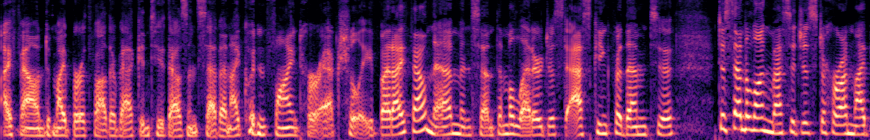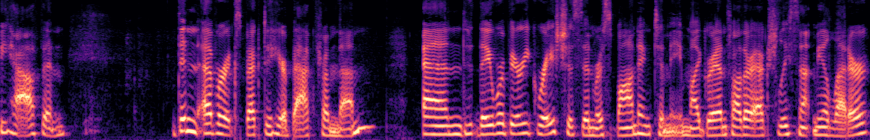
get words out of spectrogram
I found my birth father back in 2007. I couldn't find her actually, but I found them and sent them a letter just asking for them to to send along messages to her on my behalf and didn't ever expect to hear back from them. And they were very gracious in responding to me. My grandfather actually sent me a letter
